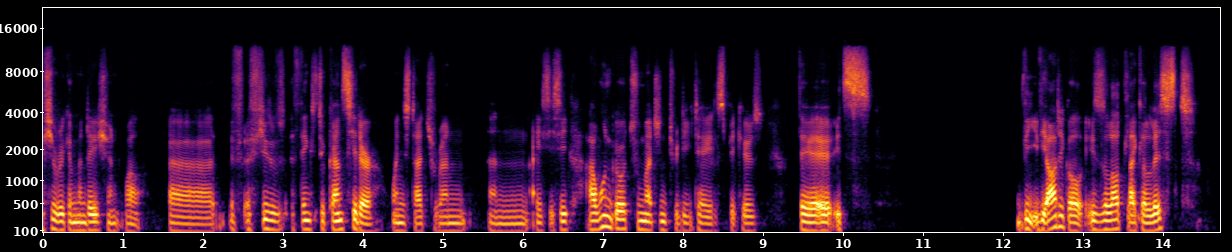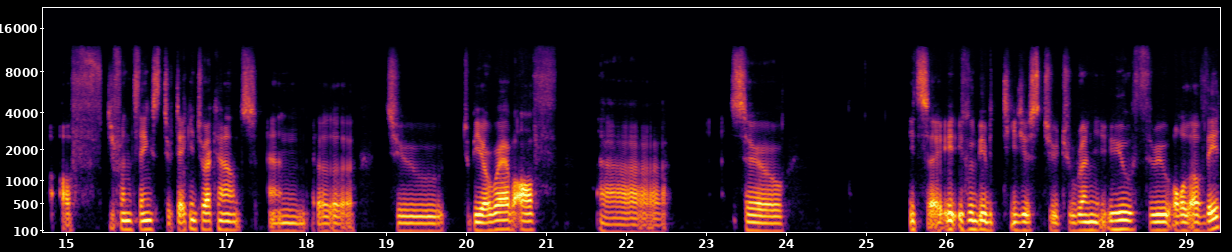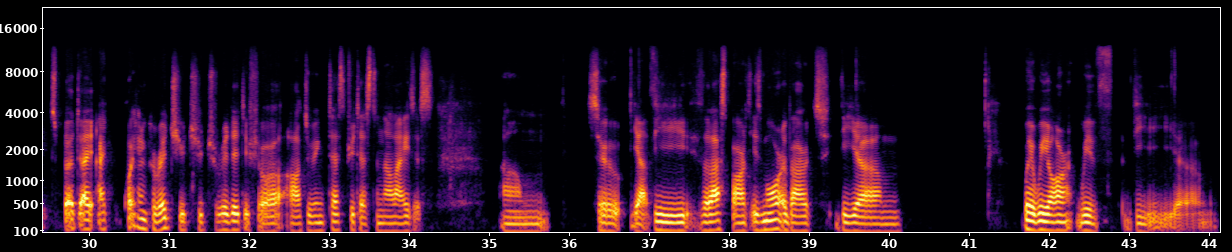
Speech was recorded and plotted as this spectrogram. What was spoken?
a few recommendation. Well, uh, a, few things to consider when you start to run an ICC. I won't go too much into details because the, it's the, the article is a lot like a list of different things to take into account and uh, to, to be aware of. Uh, so it's uh, it, would be a bit tedious to, to run you through all of it, but I, I quite encourage you to, to read it if you are doing test retest analysis. Um, so yeah, the, the last part is more about the um, where we are with the, um,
